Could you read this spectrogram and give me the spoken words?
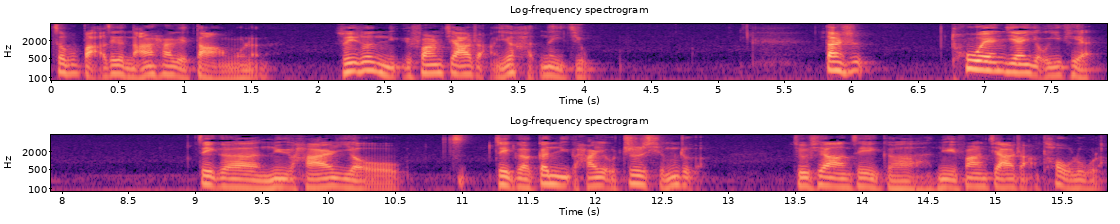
这不把这个男孩给耽误了吗？所以说，女方家长也很内疚。但是，突然间有一天，这个女孩有这个跟女孩有知情者，就向这个女方家长透露了，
